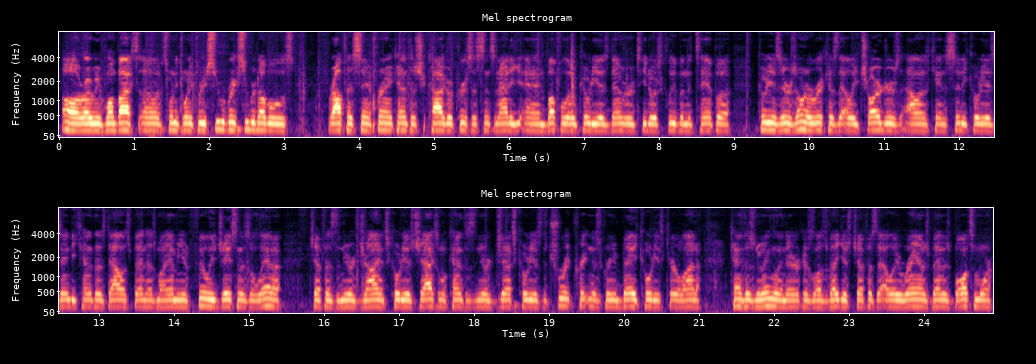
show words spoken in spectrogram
All right, we have one box of uh, 2023 Super Break Super Doubles. Ralph has San Fran, Kenneth has Chicago, Chris has Cincinnati and Buffalo, Cody has Denver, Tito is Cleveland and Tampa, Cody has Arizona, Rick has the LA Chargers, Allen has Kansas City, Cody has Indy, Kenneth has Dallas, Ben has Miami and Philly, Jason has Atlanta, Jeff has the New York Giants, Cody has Jacksonville, Kenneth has the New York Jets, Cody has Detroit, Creighton has Green Bay, Cody has Carolina, Kenneth has New England, Eric has Las Vegas, Jeff has the LA Rams, Ben has Baltimore,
